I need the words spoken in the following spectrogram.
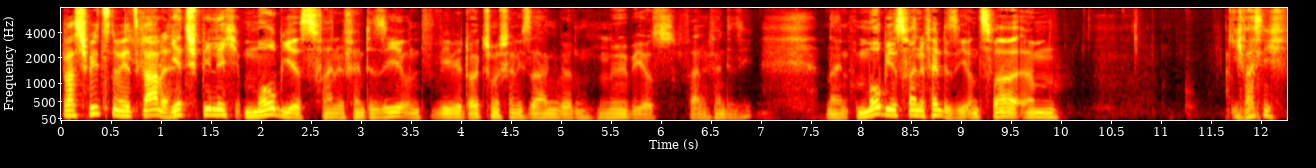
Was spielst du jetzt gerade? Jetzt spiele ich Mobius Final Fantasy und wie wir Deutschen wahrscheinlich sagen würden, Möbius Final Fantasy. Nein, Mobius Final Fantasy. Und zwar, ähm, ich weiß nicht,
